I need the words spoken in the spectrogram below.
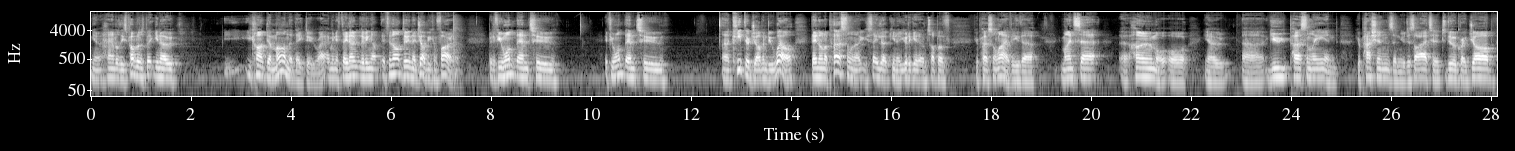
you know handle these problems, but you know you can't demand that they do, right? I mean, if they don't living up, if they're not doing their job, you can fire them. But if you want them to, if you want them to uh, keep their job and do well, then on a personal note, you say, look, you know, you got to get it on top of your personal life, either mindset, at home, or, or you know, uh, you personally and your passions and your desire to, to do a great job.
